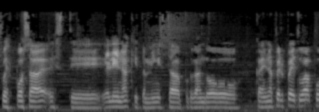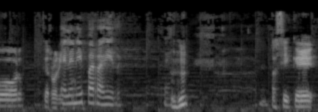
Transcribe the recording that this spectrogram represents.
su esposa, este Elena, que también está purgando cadena perpetua por terrorismo. Eleni Parraguirre. Sí. Así que,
